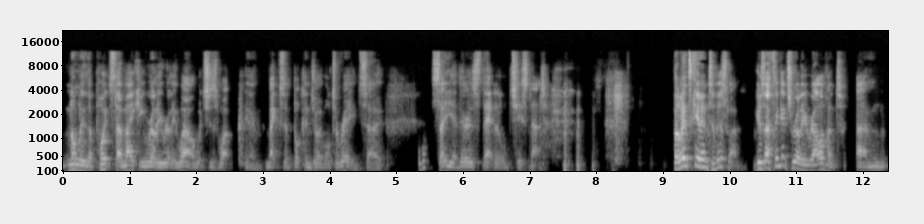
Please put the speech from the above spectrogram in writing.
normally the points they're making really really well which is what you know makes a book enjoyable to read so. So yeah there is that little chestnut but let's get into this one because i think it's really relevant um,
